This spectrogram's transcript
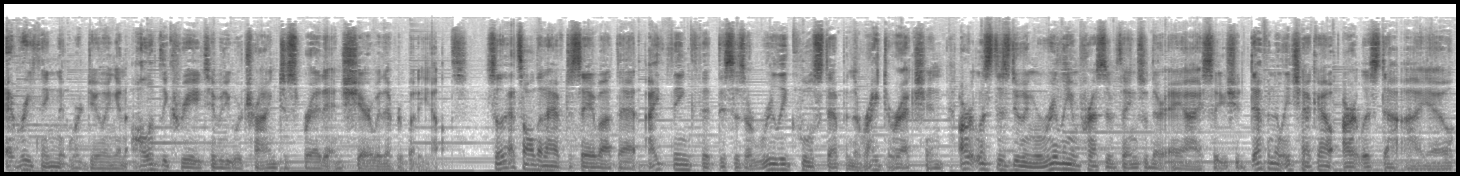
everything that we're doing and all of the creativity we're trying to spread and share with everybody else. So that's all that I have to say about that. I think that this is a really cool step in the right direction. Artlist is doing really impressive things with their AI, so you should definitely check out artlist.io.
